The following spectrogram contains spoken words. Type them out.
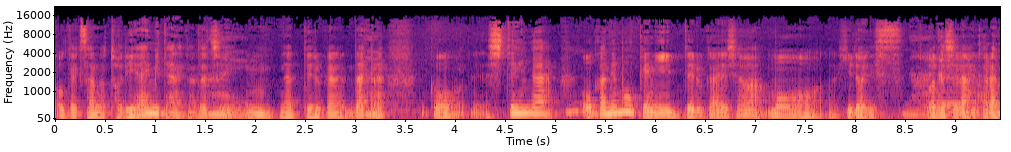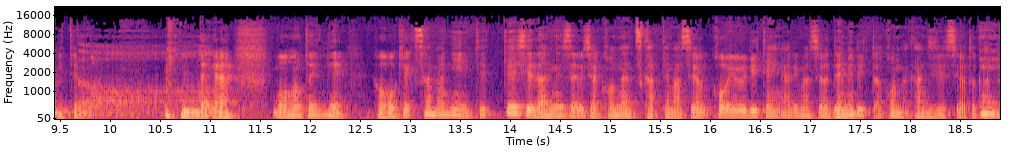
お客さんの取り合いみたいな形になってるから、はい、だからこう視点がお金儲けにいってる会社はもうひどいです。私らから見ても。だからもう本当にねこうお客様に徹底して断熱材うちはこんなの使ってますよこういう利点がありますよデメリットはこんな感じですよとか、ええ、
